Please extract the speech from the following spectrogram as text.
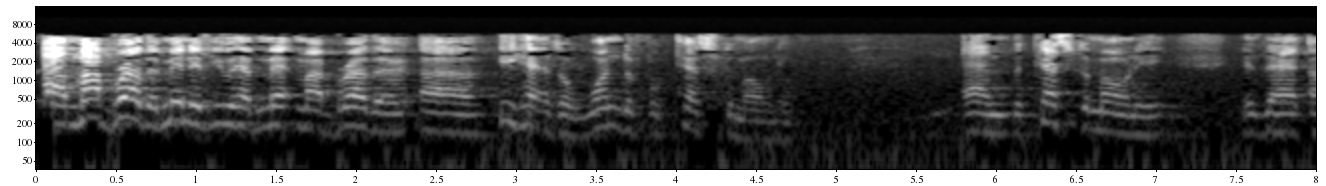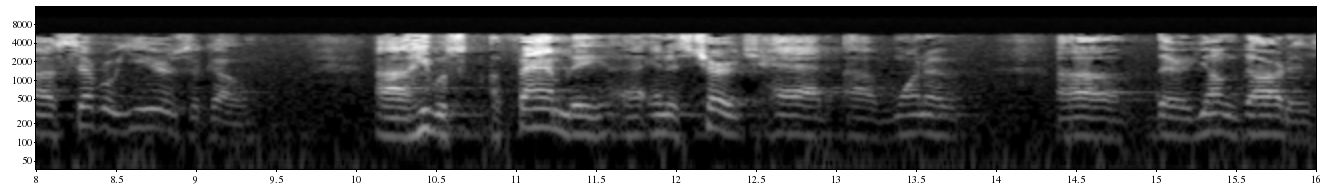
Uh, my brother, many of you have met my brother. Uh, he has a wonderful testimony. And the testimony is that uh, several years ago, uh, he was a family uh, in his church had uh, one of their young daughters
